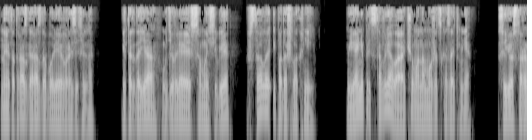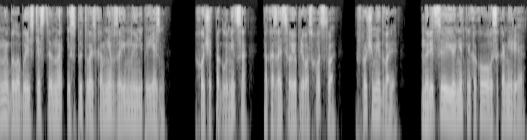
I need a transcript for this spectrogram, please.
на этот раз гораздо более выразительно. И тогда я, удивляясь самой себе, встала и подошла к ней. Я не представляла, о чем она может сказать мне. С ее стороны было бы естественно испытывать ко мне взаимную неприязнь. Хочет поглумиться, показать свое превосходство? Впрочем, едва ли. На лице ее нет никакого высокомерия.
